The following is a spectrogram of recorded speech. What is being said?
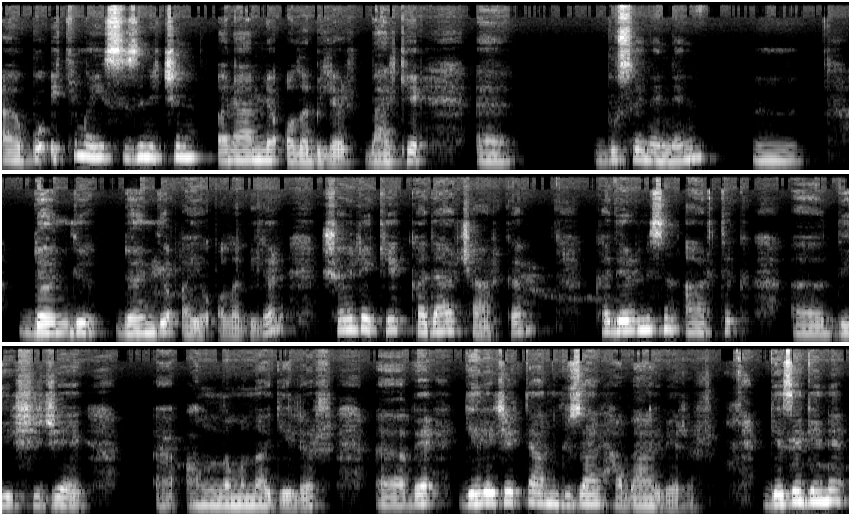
Ee, Bu Ekim ayı sizin için önemli olabilir. Belki e, bu senenin döngü döngü ayı olabilir. Şöyle ki kader çarkı kaderinizin artık e, değişeceği e, anlamına gelir ve gelecekten güzel haber verir. Gezegeni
